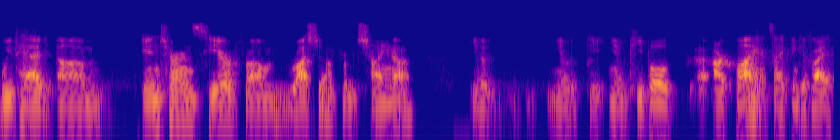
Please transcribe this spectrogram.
We've had um, interns here from Russia, from China, you know, you know, you know, people, our clients. I think if I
